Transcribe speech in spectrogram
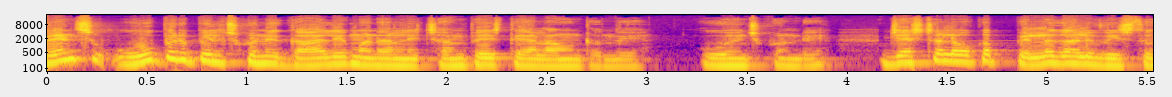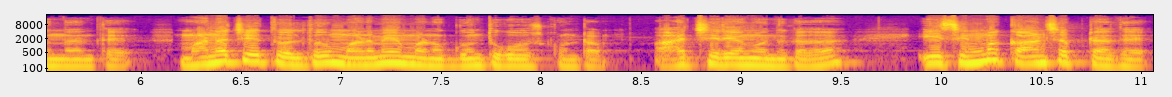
ఫ్రెండ్స్ ఊపిరి పీల్చుకునే గాలి మనల్ని చంపేస్తే ఎలా ఉంటుంది? ఊహించుకోండి. జస్ట్ అలా ఒక పిల్లగాలి వీస్తుంది అంతే మన చేతులతో మనమే మన గొంతు కోసుకుంటాం. ఆశ్చర్యంగా ఉంది కదా? ఈ సినిమా కాన్సెప్ట్ అదే.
